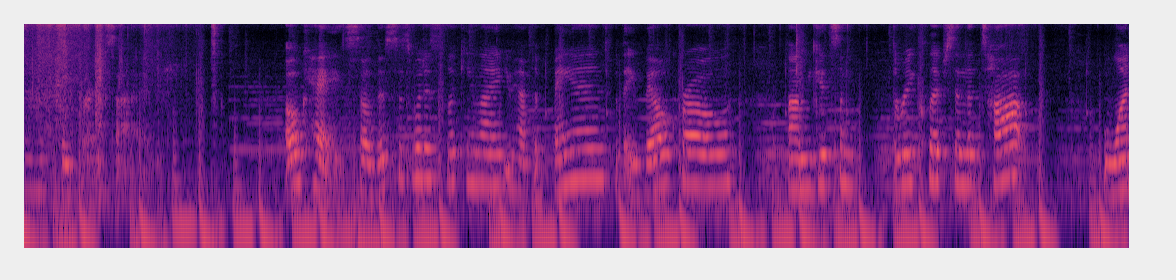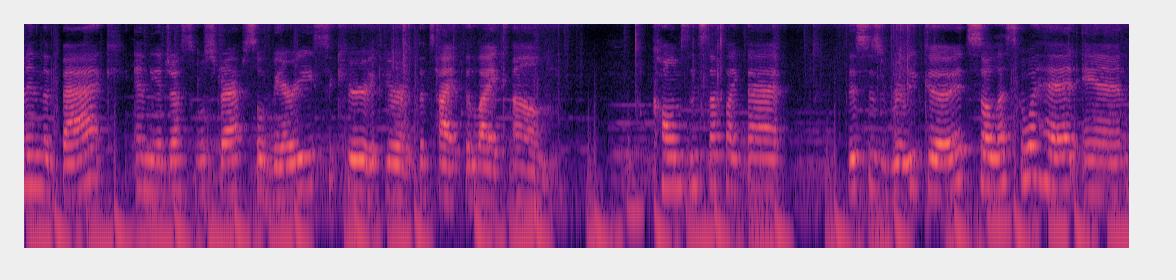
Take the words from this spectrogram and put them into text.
and paper inside. Okay so this is what it's looking like. You have the bands with a velcro. Um, you get some three clips in the top one in the back and the adjustable straps. So very secure if you're the type that like um combs and stuff like that. This is really good. So let's go ahead and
